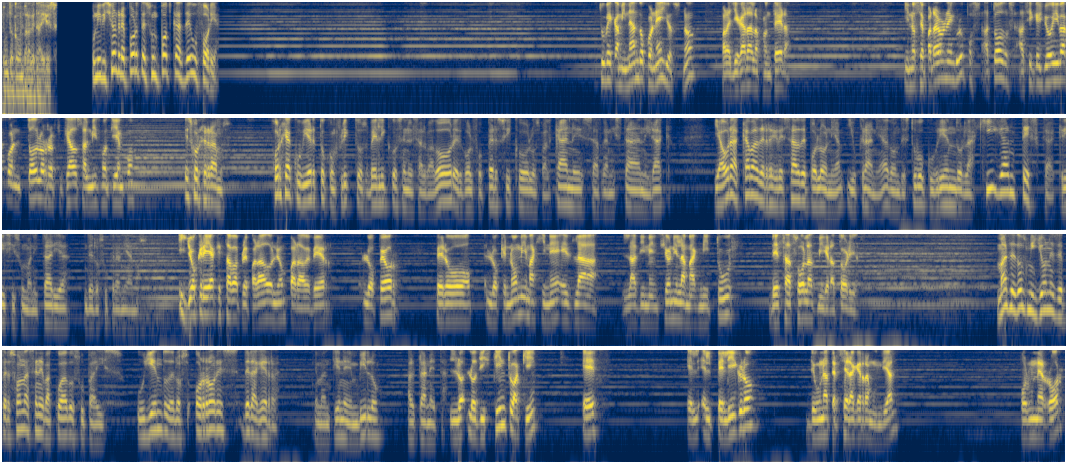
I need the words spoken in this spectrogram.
boostmobile.com para detalles. Univisión Reporta es un podcast de euforia. Estuve caminando con ellos, ¿no? Para llegar a la frontera. Y nos separaron en grupos, a todos. Así que yo iba con todos los refugiados al mismo tiempo. Es Jorge Ramos. Jorge ha cubierto conflictos bélicos en El Salvador, el Golfo Pérsico, los Balcanes, Afganistán, Irak y ahora acaba de regresar de Polonia y Ucrania, donde estuvo cubriendo la gigantesca crisis humanitaria de los ucranianos. Y yo creía que estaba preparado, León, para ver lo peor, pero lo que no me imaginé es la, la dimensión y la magnitud de esas olas migratorias. Más de dos millones de personas han evacuado su país, huyendo de los horrores de la guerra que mantiene en vilo al planeta. Lo, lo distinto aquí es el, peligro de una tercera guerra mundial por un error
